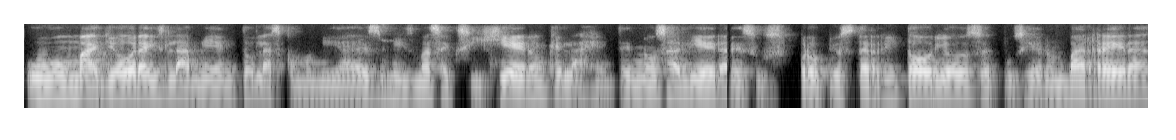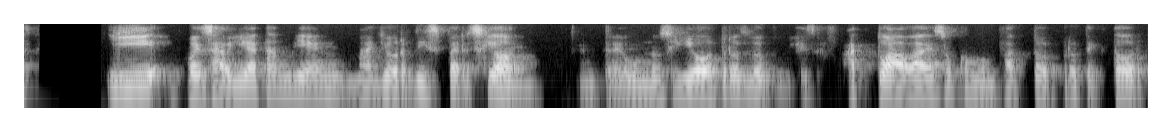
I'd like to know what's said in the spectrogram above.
hubo un mayor aislamiento, las comunidades mismas exigieron que la gente no saliera de sus propios territorios, se pusieron barreras y pues había también mayor dispersión entre unos y otros, lo, actuaba eso como un factor protector.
